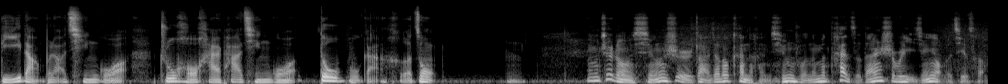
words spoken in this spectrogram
抵挡不了秦国，诸侯害怕秦国，都不敢合纵。嗯那么这种形势大家都看得很清楚。那么太子丹是不是已经有了计策了？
